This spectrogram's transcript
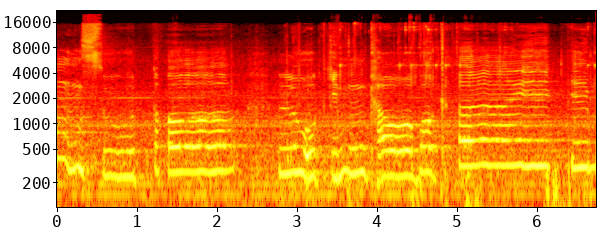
งสู่โต ลูกกินข้าวบ่เคยอิ่ม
